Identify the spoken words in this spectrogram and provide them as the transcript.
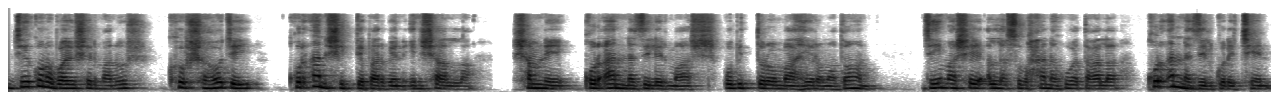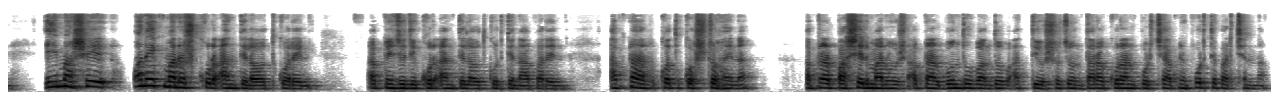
যে কোনো বয়সের মানুষ খুব সহজেই কোরআন শিখতে পারবেন, ইনশাআল্লাহ। সামনে কোরআন নাজিলের মাস, পবিত্র মাহে রমাদন। যেই মাসে আল্লাহ সুবহানাহু হুয়া তাআলা কোরআন নাজিল করেছেন, এই মাসে অনেক মানুষ কোরআন তেলাওয়াত করেন। আপনি যদি কোরআন তেলাওয়াত করতে না পারেন, আপনার কত কষ্ট হয় না? আপনার পাশের মানুষ, আপনার বন্ধু বান্ধব আত্মীয় স্বজন, তারা কোরআন পড়ছে, আপনি পড়তে পারছেন না।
